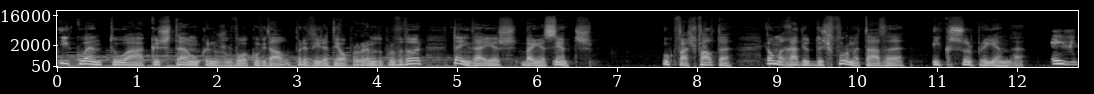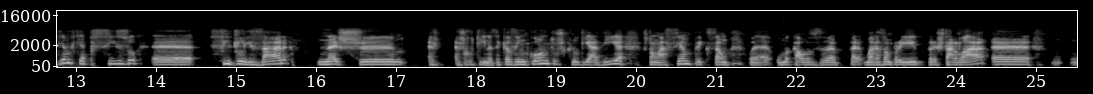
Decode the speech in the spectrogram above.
E quanto à questão que nos levou a convidá-lo para vir até ao programa do provedor, tem ideias bem assentes. O que faz falta é uma rádio desformatada e que surpreenda. É evidente que é preciso uh, fidelizar nas, uh, as, as, rotinas, aqueles encontros que no dia a dia estão lá sempre e que são uh, uma causa, para, uma razão para ir para estar lá, uh,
